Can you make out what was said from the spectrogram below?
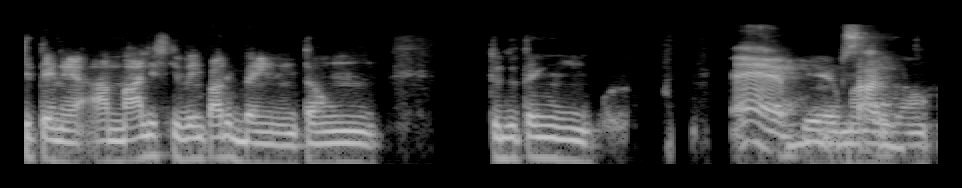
que tem, né? Há males que vem para o bem. Então, tudo tem um. É, sabe? Razão.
